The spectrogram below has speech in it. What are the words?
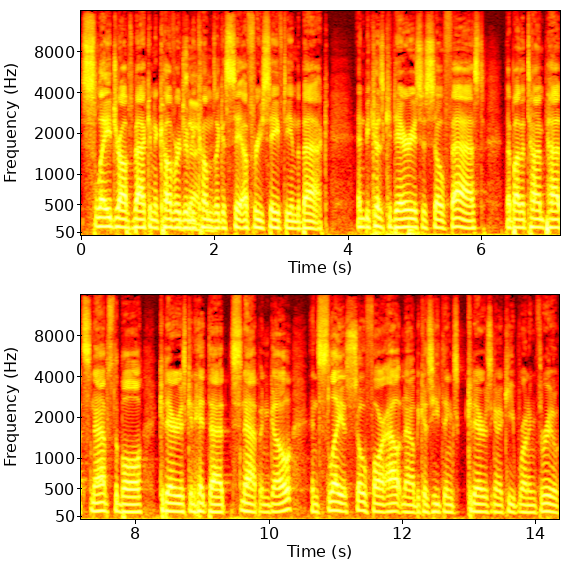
Slay drops back into coverage and becomes like a, sa- a free safety in the back. And because Kadarius is so fast that by the time Pat snaps the ball, Kadarius can hit that snap and go. And Slay is so far out now because he thinks Kadarius is going to keep running through.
